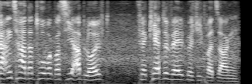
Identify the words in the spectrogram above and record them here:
ganz harter Tobak, was hier abläuft. Verkehrte Welt, möchte ich bald sagen.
